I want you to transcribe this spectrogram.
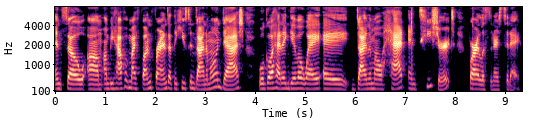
And so, um, on behalf of my fun friends at the Houston Dynamo and Dash, we'll go ahead and give away a Dynamo hat and t shirt for our listeners today.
